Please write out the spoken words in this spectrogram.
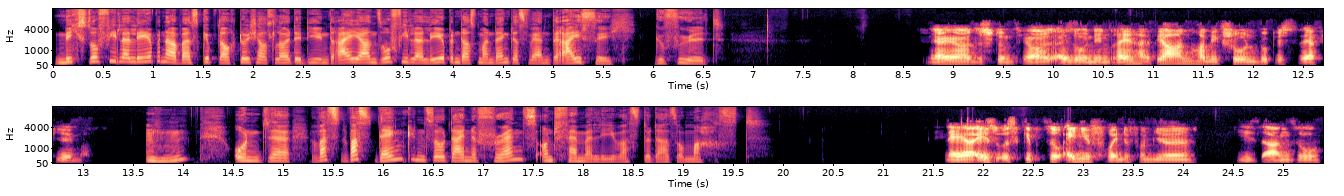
nicht so viel erleben, aber es gibt auch durchaus Leute, die in drei Jahren so viel erleben, dass man denkt, es wären 30 gefühlt. Ja, ja, das stimmt, ja. Also in den dreieinhalb Jahren habe ich schon wirklich sehr viel gemacht. Mhm. Und äh, was, was denken so deine Friends und Family, was du da so machst? Naja, also es gibt so einige Freunde von mir, die sagen so,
